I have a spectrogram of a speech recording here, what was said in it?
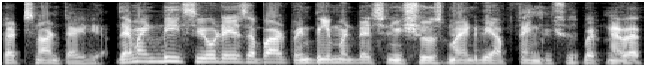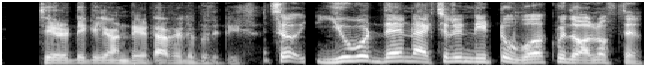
That's not the idea. There might be few days apart implementation issues, might be uptime issues, but never theoretically on data availability. So you would then actually need to work with all of them.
